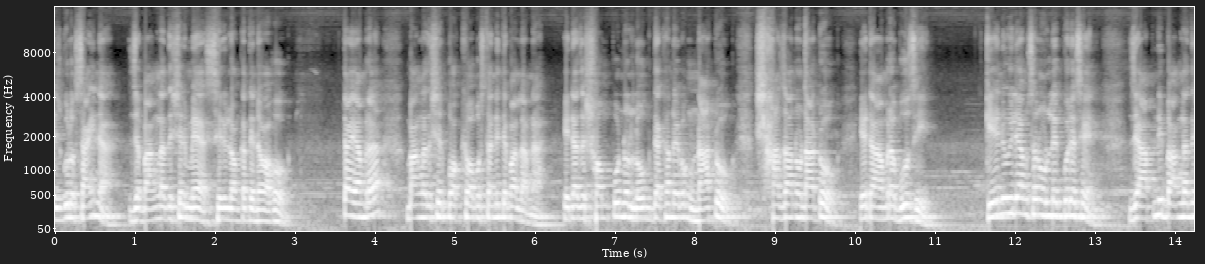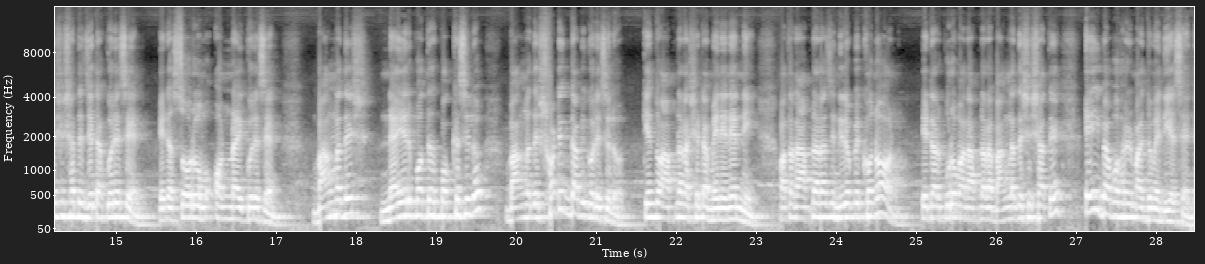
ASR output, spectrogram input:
দেশগুলো চাই না যে বাংলাদেশের ম্যাচ শ্রীলঙ্কাতে নেওয়া হোক। তাই আমরা বাংলাদেশের পক্ষে অবস্থান নিতে পারলাম না। এটা যে সম্পূর্ণ লোক দেখানো এবং নাটক, সাজানো নাটক, এটা আমরা বুঝি। কেন উইলিয়ামসন উল্লেখ করেছেন? যে আপনি বাংলাদেশের সাথে যেটা করেছেন, এটা চরম অন্যায় করেছেন। বাংলাদেশ ন্যায়ের পথে পক্ষে ছিল, বাংলাদেশ সঠিক দাবি করেছিল, কিন্তু আপনারা সেটা মেনে নেননি। অর্থাৎ আপনারা যে নিরপেক্ষ নন, এটার প্রমাণ আপনারা বাংলাদেশের সাথে এই ব্যবহারের মাধ্যমে দিয়েছেন।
